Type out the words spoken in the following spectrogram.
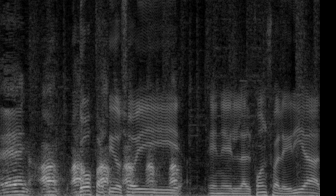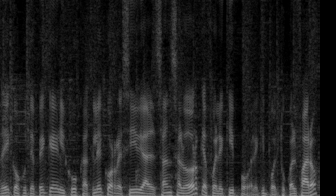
venga, vamos, vamos, Dos partidos vamos, hoy vamos, vamos. En el Alfonso Alegría de Cojutepeque. El Cuscatleco recibe al San Salvador, que fue el equipo, el equipo del Tuco Alfaro.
